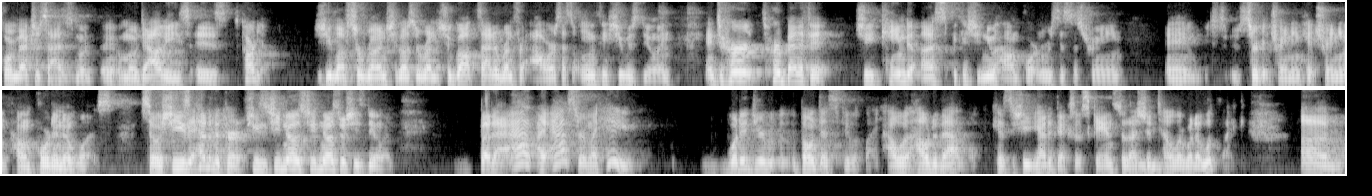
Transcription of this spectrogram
form of exercises, mod- uh, modalities is cardio. She loves to run. She loves to run. She'll go outside and run for hours. That's the only thing she was doing. And to her, to her benefit, she came to us because she knew how important resistance training and circuit training, HIIT training, how important it was. So she's ahead of the curve. She's, she knows she knows what she's doing. But I, I asked her, I'm like, hey, what did your bone density look like? How, how did that look? Because she had a DEXA scan, so that should Mhm. tell her what it looked like. Um,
